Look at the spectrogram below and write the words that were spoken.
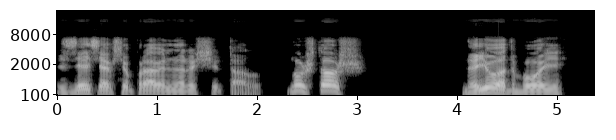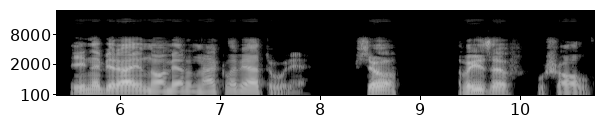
Здесь я все правильно рассчитал. Ну что ж, даю отбой и набираю номер на клавиатуре. Все, вызов ушел.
